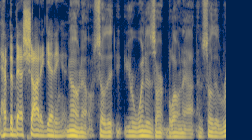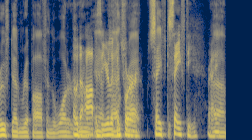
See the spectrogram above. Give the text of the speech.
have the best shot at getting it. No, no. So that your windows aren't blown out, and so the roof doesn't rip off, and the water. Oh, the opposite. You're looking for- safety, Safety, right? Uh,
